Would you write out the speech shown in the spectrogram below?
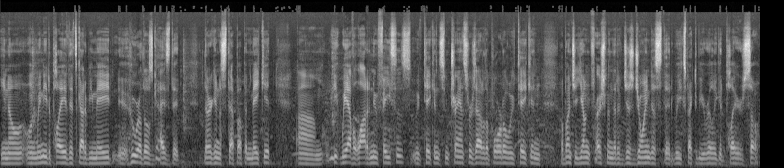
you know, when we need a play that's got to be made. Who are those guys that that are going to step up and make it? Um, we, we have a lot of new faces. We've taken some transfers out of the portal. We've taken a bunch of young freshmen that have just joined us that we expect to be really good players. So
